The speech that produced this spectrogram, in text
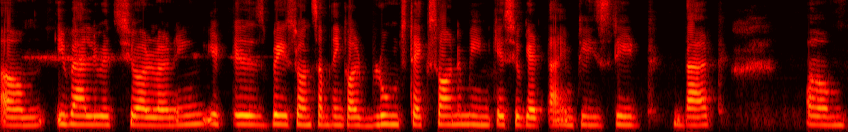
um, evaluates your learning. It is based on something called Bloom's taxonomy. In case you get time please read that. Um,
